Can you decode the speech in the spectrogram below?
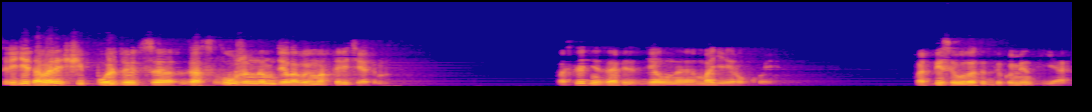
Среди товарищей пользуется заслуженным деловым авторитетом. Последняя запись сделана моей рукой. Подписывал этот документ я.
